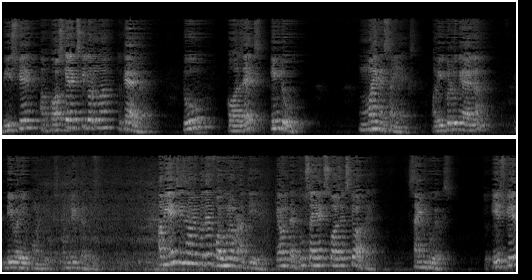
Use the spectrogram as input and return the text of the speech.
बी स्क्वेयर अब कॉस स्क्वेयर एक्स की करूँगा तो क्या आएगा? Two cos x into minus sine x और इक्वल टू क्या आएगा? D y upon d, complete कर दिया अब ये चीज़ हमें पता है, फॉर्मूला बनाती है। क्या होता है? Two sine x cos x क्या होता है? साइन टू एक्स तो a square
